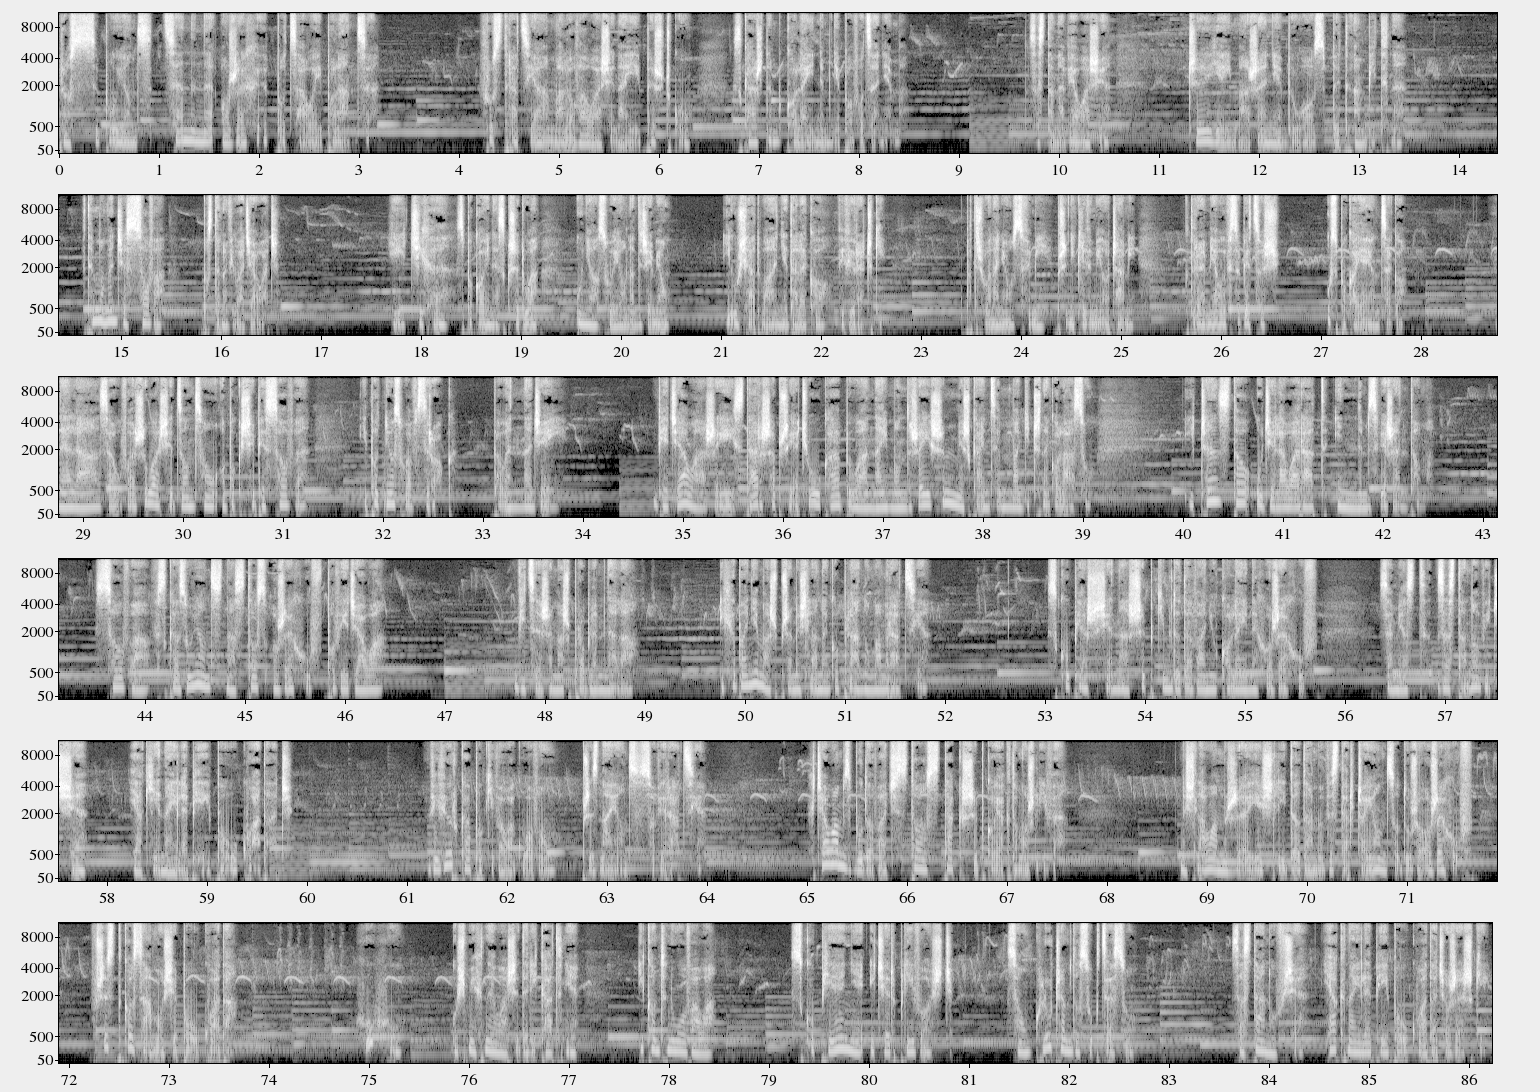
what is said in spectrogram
rozsypując cenne orzechy po całej polance. Frustracja malowała się na jej pyszczku z każdym kolejnym niepowodzeniem. Zastanawiała się, czy jej marzenie było zbyt ambitne. W tym momencie sowa postanowiła działać. Jej ciche, spokojne skrzydła uniosły ją nad ziemią i usiadła niedaleko wiewióreczki. Patrzyła na nią swymi przenikliwymi oczami, które miały w sobie coś uspokajającego. Nela zauważyła siedzącą obok siebie sowę i podniosła wzrok, pełen nadziei. Wiedziała, że jej starsza przyjaciółka była najmądrzejszym mieszkańcem magicznego lasu i często udzielała rad innym zwierzętom. Sowa, wskazując na stos orzechów, powiedziała: Widzę, że masz problem, Nela. I chyba nie masz przemyślanego planu, mam rację. Skupiasz się na szybkim dodawaniu kolejnych orzechów, zamiast zastanowić się, jak je najlepiej poukładać. Wiewiórka pokiwała głową, przyznając sobie rację. Chciałam zbudować stos tak szybko, jak to możliwe. Myślałam, że jeśli dodam wystarczająco dużo orzechów, wszystko samo się poukłada. Huhu, uśmiechnęła się delikatnie i kontynuowała. Skupienie i cierpliwość są kluczem do sukcesu. Zastanów się, jak najlepiej poukładać orzeszki.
